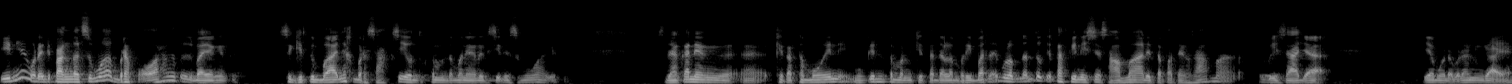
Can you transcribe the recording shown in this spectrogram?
ini yang udah dipanggil semua berapa orang itu bayangin tuh? Segitu banyak bersaksi untuk teman-teman yang ada di sini semua gitu. Sedangkan yang eh, kita temuin nih, mungkin teman kita dalam beribadah eh, belum tentu kita finishnya sama di tempat yang sama. Bisa aja ya mudah-mudahan enggak ya.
